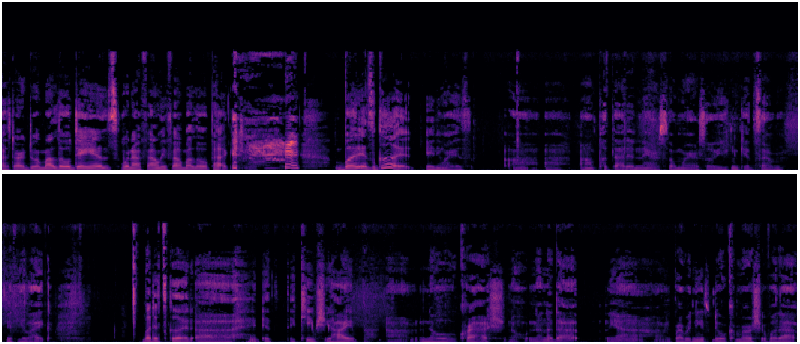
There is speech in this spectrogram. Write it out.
I started doing my little dance when I finally found my little package. but it's good. Anyways, uh, I'll put that in there somewhere so you can get some if you like. But it's good. Uh, it it keeps you hype. Um, no crash, no none of that. Yeah, I mean, probably need to do a commercial for that.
